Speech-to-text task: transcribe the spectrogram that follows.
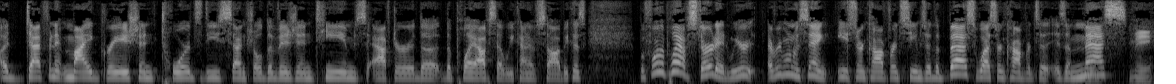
a definite migration towards these Central Division teams after the the playoffs that we kind of saw because. Before the playoffs started, we were everyone was saying Eastern Conference teams are the best. Western Conference is a mess. Me.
